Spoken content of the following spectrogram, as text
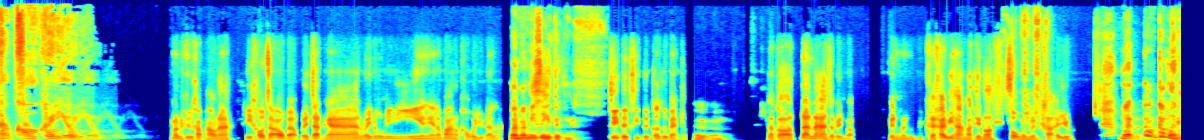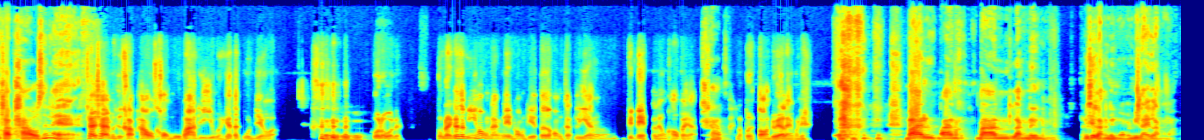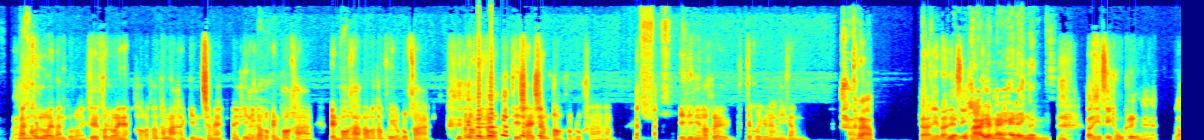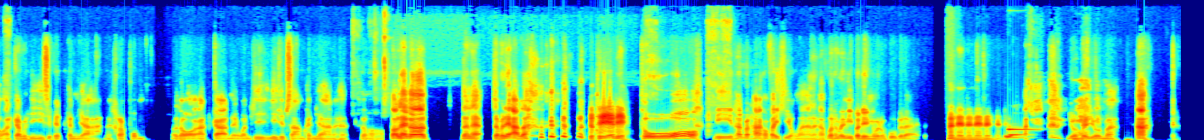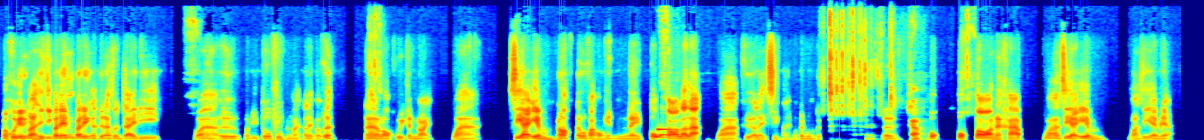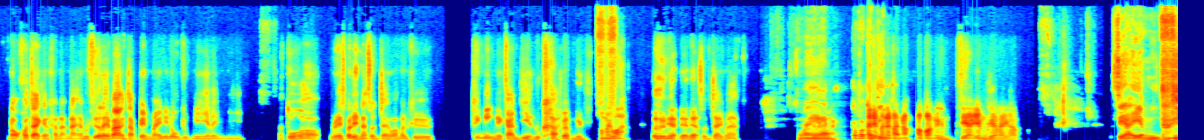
สามข้อครดิโอมันคือคลับเฮาส์นะ ที่เขาจะเอาแบบไว้จัดงานไว้นู่นนี่นี่อย่างเงี้ยแล้วบ้านของเขาก็อยู่ด้านหลังเหมือนมันมีสี่ตึกไงสี่ตึกสี่ตึกก็คือแบ่งเออ แล้วก็ด้านหน้าจะเป็นแบบเป็นเหมือนคล้ายๆวิหารพาร์เธนอนทรงมันเหมือนคล้ายอยู่ เหมือนก็ก็เหมือนคลับเฮาส์นั่นแหละ ใช่ใช่มันคือคลับเฮาส์ของหมู่บ้านที่อยู่กันแค่ตระกูลเดียวอะเออโคตรโหดเลย ตรงนั้นก็จะมีห้องนั่งเล่นห้อง theater ห้องจัดเลี้ยงฟิตเนสอะไรของเขาไปอะครับ เราเปิดตอนด้วยอะไรวะเนี่ยบ้านบ้านบ้านหลังหนึ่ง ไม่ใช่หลังหนึ่งว่ะมันมีหลายหลังว่ะบ้านคนรวยบ้านคนรวยคือคนรวยเนี่ยเขาก็ต้องทำมาหากินใช่ไหมในที่นี้เขาก็เป็นพ่อค้า เป็นพ่อค้าเขาก็ต้องคุยกับลูกค้า ก็ต้องมีระบบที่ใช้เชื่อมต่อกับลูกค้าครับอีพีนี้เราเคยจะคุยกันเรื่องนี้กัน ครับครับขณะนี้เราเดี๋ยวลูกค้ายังไงให้ได้เงิน ตอนนี้สี่ทุ่มครึ่งนะฮะ เราอัดกันวันที่ยี่สิบเอ็ดกันยานะครับ ผมเราจะออกอากาศในวันที่ยี่สิบสามกันยานะฮะก็ตอนแรกก็นั่นแหละ จะไม่ได้อัดแล้วจะเท่เดโถมีท่านประธานเขาไฟเขียวมานะครับ ว่าถ้าไม่มีประเด็นก็ไม่ต้องพูดก็ได้ นั่นเนี่ยเนี่ยเนี่ยเนี่ยโยนไปโยนมา อะ มาคุยกันดีกว่า จริงๆ ประเด็นประเด็นก็คือน่าสนใจดี ว่า เออ พอดีตัวพูดขึ้นมาก็เลยแบบเออน่าลองคุยกันหน่อยว่า CRM เนาะแล้วผู้ฟังคงเห็นในปกตอนแล้วล่ะ ว่าคืออะไรสิ่งอะไรว่ากันวงกันเออครับปกปกตอนนะครับว่า CRM ว่า CRM เนี่ย เราเข้าใจกันขนาดไหนแล้วมันคืออะไรบ้างจำเป็นไหมในโลกยุคนี้อะไรอย่างนี้แต่ตัวก็เรสประเด็นน่าสนใจว่ามันคือเทคนิคในการเหยียดลูกค้าแบบหนึ่งทำไมวะ เออเนี่ยเนี่ยเนี่ยสนใจมากทำไมอะก็ปกอะเดี๋ยวติก่อนเดี๋ยวก่อนเอาเอาก่อนอื่น CRM คืออะไรครับ CRM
